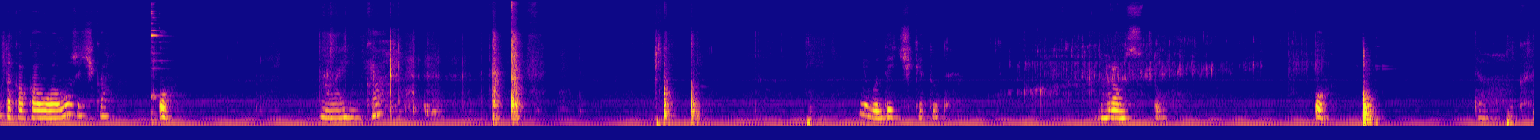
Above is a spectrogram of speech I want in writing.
Отака кавова ложечка. О! Маленька. І водички тут. Грам 100. О! Так.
